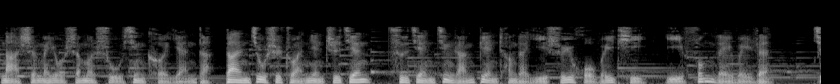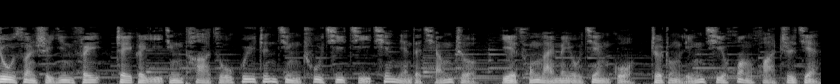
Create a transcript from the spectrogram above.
那是没有什么属性可言的。但就是转念之间，此剑竟然变成了以水火为体，以风雷为刃。就算是殷飞这个已经踏足归真境初期几千年的强者，也从来没有见过这种灵气幻化之剑，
